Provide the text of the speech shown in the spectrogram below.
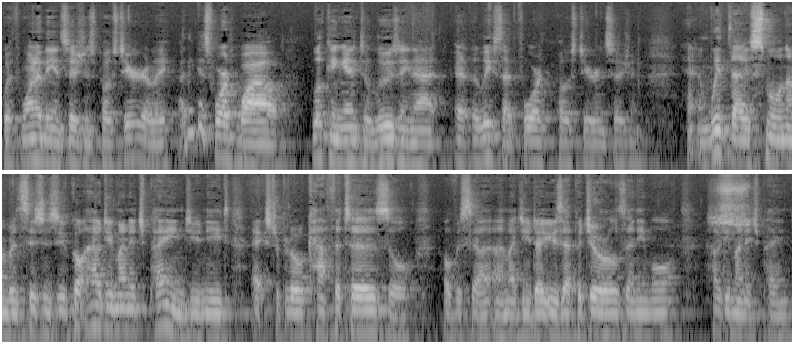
with one of the incisions posteriorly, I think it's worthwhile looking into losing that, at least that fourth posterior incision. And with those small number of incisions you've got, how do you manage pain? Do you need extrapleural catheters, or obviously I, I imagine you don't use epidurals anymore? How do you manage pain?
